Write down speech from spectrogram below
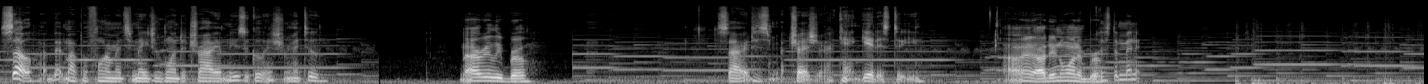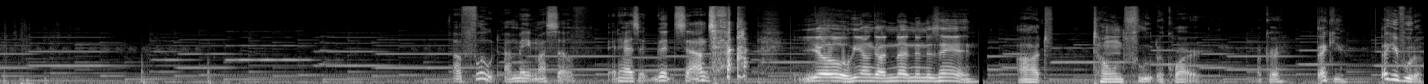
So, I bet my performance made you want to try a musical instrument too. Not really, bro. Sorry, this is my treasure. I can't get this to you. I I didn't want it, bro. Just a minute. A flute I made myself. It has a good sound. Yo, he don't got nothing in his hand. Odd tone flute acquired. Okay. Thank you. Thank you, Fudoh.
